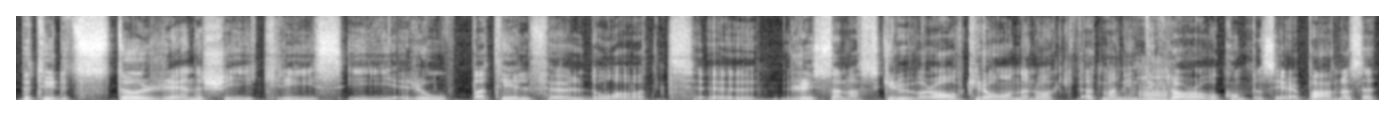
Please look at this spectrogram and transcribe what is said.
betydligt större energikris i Europa till följd av att eh, ryssarna skruvar av kranen och att man inte mm. klarar av att kompensera på andra sätt.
